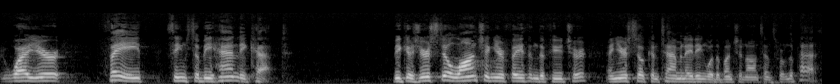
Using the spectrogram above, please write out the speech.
why your faith seems to be handicapped. Because you're still launching your faith in the future, and you're still contaminating with a bunch of nonsense from the past.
